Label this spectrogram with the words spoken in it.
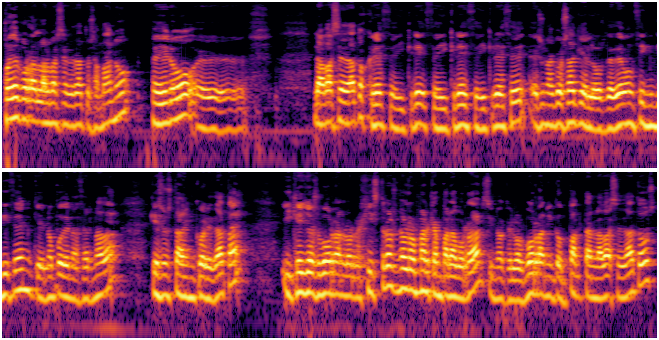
puedes borrar las bases de datos a mano, pero eh, la base de datos crece y crece y crece y crece. Es una cosa que los de Devon Think dicen que no pueden hacer nada, que eso está en Core Data y que ellos borran los registros, no los marcan para borrar, sino que los borran y compactan la base de datos,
